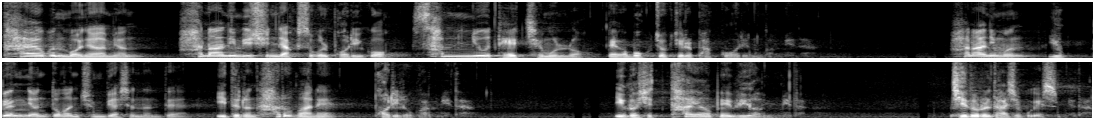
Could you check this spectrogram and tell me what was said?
타협은 뭐냐 하면 하나님이 주신 약속을 버리고 삼류 대체물로 내가 목적지를 바꿔버리는 겁니다. 하나님은 600년 동안 준비하셨는데 이들은 하루 만에 버리려고 합니다. 이것이 타협의 위험입니다. 지도를 다시 보겠습니다.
